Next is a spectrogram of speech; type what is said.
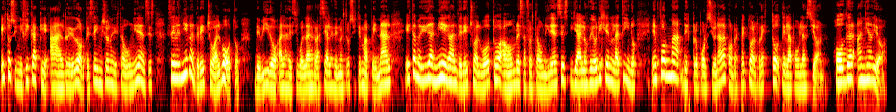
Esto significa que a alrededor de 6 millones de estadounidenses se les niega el derecho al voto. Debido a las desigualdades raciales de nuestro sistema penal, esta medida niega el derecho al voto a hombres afroestadounidenses y a los de origen latino en forma desproporcionada con respecto al resto de la población. Holder añadió.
